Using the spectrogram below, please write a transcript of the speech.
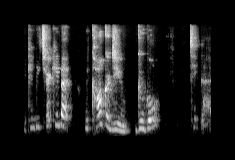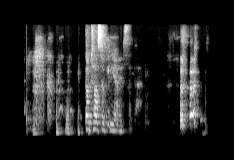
it can be tricky, but we conquered you, Google. Take that. Don't tell Sophia I said that.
